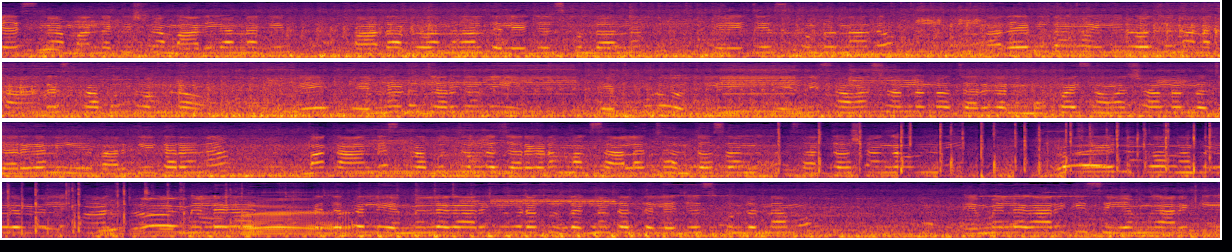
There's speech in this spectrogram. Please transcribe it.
చేసిన మందకృష్ణ మాదిగన్నకి పాదాభివందనాలు తెలియజేసుకుంటాను తెలియజేసుకుంటున్నాను. అదేవిధంగా ఈరోజు మన కాంగ్రెస్ ప్రభుత్వంలో ఏ ఎన్నడూ జరగని ఎప్పుడు ఈ ఎన్ని సంవత్సరాలలో జరగని ముప్పై సంవత్సరాలలో జరగని ఈ వర్గీకరణ మా కాంగ్రెస్ ప్రభుత్వంలో జరగడం మాకు చాలా సంతోషం సంతోషంగా ఉంది. పెద్దపల్లి ఎమ్మెల్యే గారికి కూడా కృతజ్ఞతలు తెలియజేసుకుంటున్నాము. ఎమ్మెల్యే గారికి సీఎం గారికి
